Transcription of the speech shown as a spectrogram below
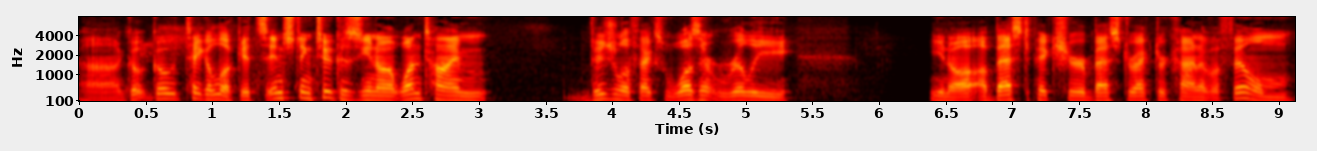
go go take a look. It's interesting too because you know at one time visual effects wasn't really you know, a best picture, best director kind of a film,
